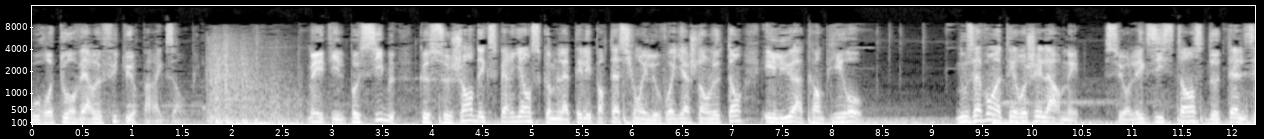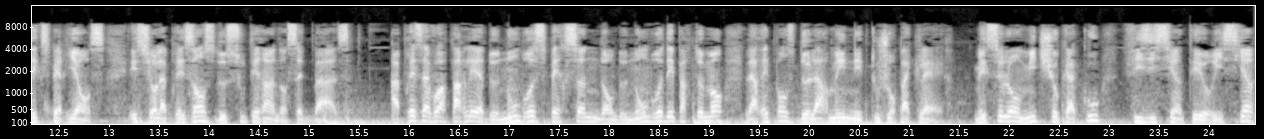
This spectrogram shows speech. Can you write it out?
ou Retour vers le futur par exemple. Mais est-il possible que ce genre d'expérience comme la téléportation et le voyage dans le temps ait lieu à Camp Hero? Nous avons interrogé l'armée sur l'existence de telles expériences et sur la présence de souterrains dans cette base. Après avoir parlé à de nombreuses personnes dans de nombreux départements, la réponse de l'armée n'est toujours pas claire. Mais selon Michio Kaku, physicien théoricien,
